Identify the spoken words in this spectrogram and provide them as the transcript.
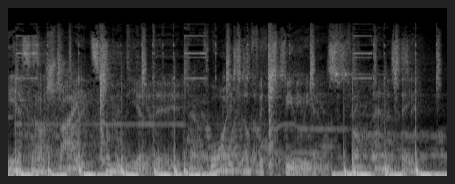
GSR Schweiz kommentierte The Voice of Experience from NSA.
